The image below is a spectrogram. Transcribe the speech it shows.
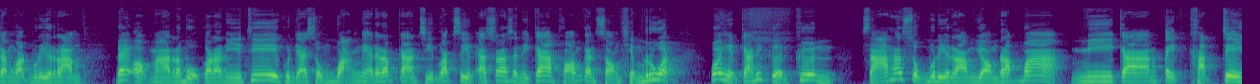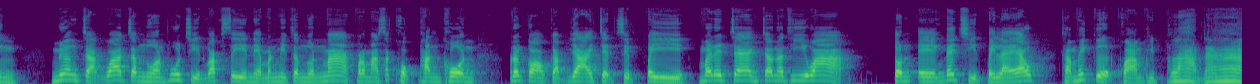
จังหวัดบุรีรัมย์ได้ออกมาระบุกรณีที่คุณยายสมหวังเนี่ยได้รับการฉีดวัคซีนแอสตราเซเนกาพร้อมกัน 2 เข็มรวด ว่าเหตุการณ์ที่เกิดขึ้น สาธารณสุขบุรีรัมย์ยอมรับว่ามีการติดขัดจริง เนื่องจากว่าจำนวนผู้ฉีดวัคซีนเนี่ยมันมีจำนวนมากประมาณสัก 6,000 คน ประกอบกับยาย 70 ปี ไม่ได้แจ้งเจ้าหน้าที่ว่าตนเองได้ฉีดไปแล้วทำให้เกิดความผิดพลาดนะฮะ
